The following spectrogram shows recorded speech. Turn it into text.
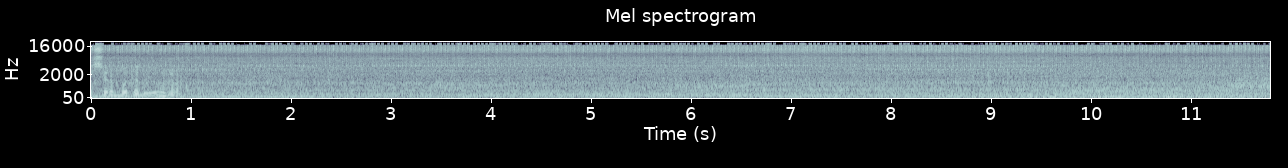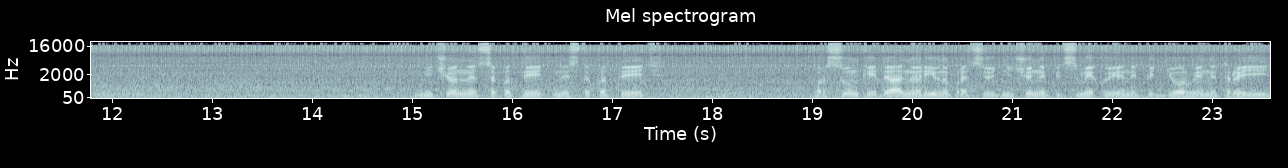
Ось робота двигуна. Нічого не цокотить, не стокотить. Форсунки ідеально рівно працюють, нічого не підсмикує, не піддергує, не троїть.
